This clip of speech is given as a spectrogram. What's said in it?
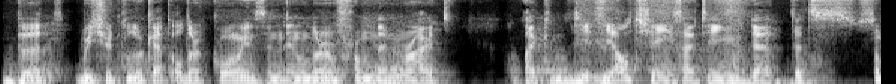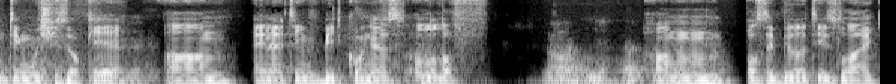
but we should look at other coins and, and learn from them, right? Like the, the alt chains, I think that that's something which is okay. Um, and I think Bitcoin has a lot of um, possibilities, like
